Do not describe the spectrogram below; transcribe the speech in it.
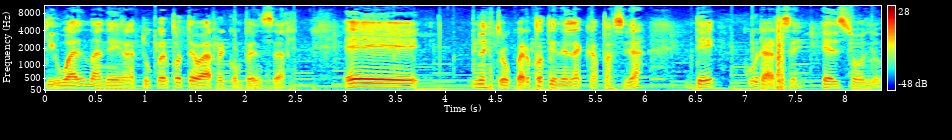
de igual manera, tu cuerpo te va a recompensar. Eh, nuestro cuerpo tiene la capacidad de curarse él solo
